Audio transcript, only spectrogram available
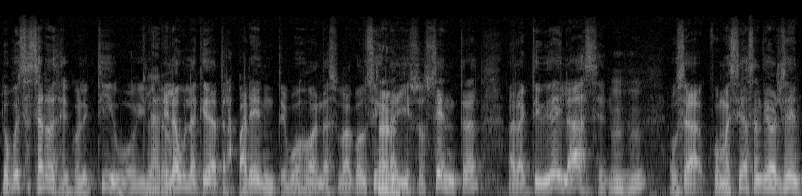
lo puedes hacer desde el colectivo. Y Claro. el aula queda transparente. Vos mandas una consigna Claro. y ellos entran a la actividad y la hacen. O sea, como decía Santiago recién,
